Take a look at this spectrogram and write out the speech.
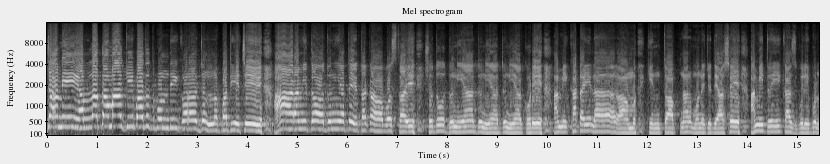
যে আমি আল্লাহ তো আমাকে ইবাদত বন্দি করার জন্য পাঠিয়েছে, আর আমি তো দুনিয়াতে থাকা অবস্থায় শুধু দুনিয়া দুনিয়া দুনিয়া করে আমি কাটাইলাম কিন্তু আপনার মনে যদি আসে, আমি তো এই কাজগুলি ভুল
